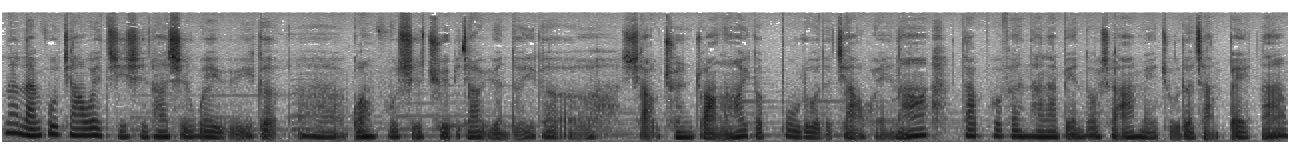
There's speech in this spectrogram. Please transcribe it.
那南部教会其实它是位于一个呃光复市区比较远的一个小村庄，然后一个部落的教会，然后大部分他那边都是阿美族的长辈，然后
